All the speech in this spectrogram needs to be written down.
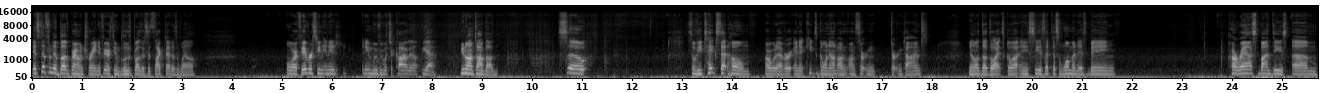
it's definitely above ground train. If you ever seen Blues Brothers, it's like that as well or if you ever seen any any movie with Chicago, yeah, you know what I'm talking about. So, so he takes that home or whatever, and it keeps going out on, on certain certain times. You know, the, the lights go out, and he sees that this woman is being harassed by these um,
